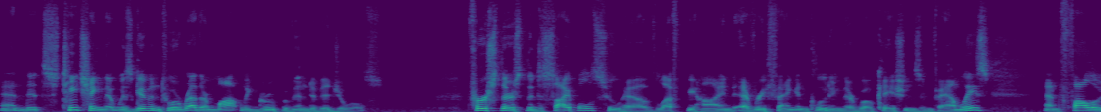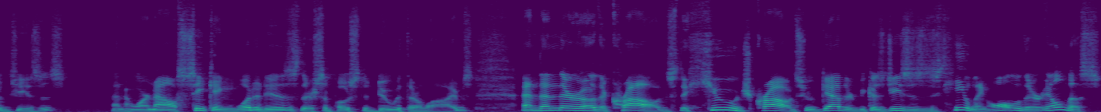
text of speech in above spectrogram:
And it's teaching that was given to a rather motley group of individuals. First, there's the disciples who have left behind everything, including their vocations and families, and followed Jesus, and who are now seeking what it is they're supposed to do with their lives. And then there are the crowds, the huge crowds who've gathered because Jesus is healing all of their illness.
